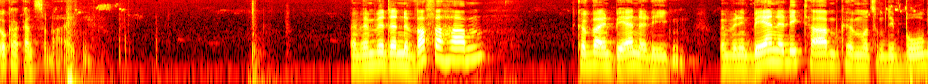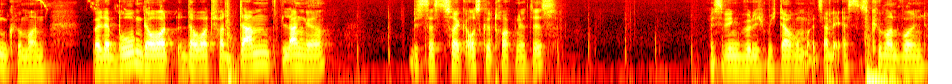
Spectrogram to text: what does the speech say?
Zucker kannst du behalten. Wenn wir dann eine Waffe haben, können wir einen Bären erlegen. Wenn wir den Bären erlegt haben, können wir uns um den Bogen kümmern. Weil der Bogen dauert, dauert verdammt lange, bis das Zeug ausgetrocknet ist. Deswegen würde ich mich darum als allererstes kümmern wollen.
